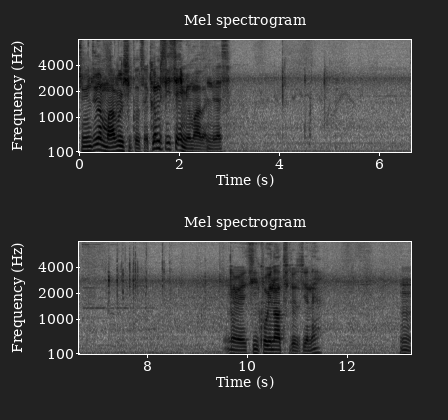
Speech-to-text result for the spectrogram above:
Turuncu ve mavi ışık olsa. Kırmızıyı sevmiyorum abi ben nedense. Evet ilk oyunu hatırlıyoruz yine. Hmm.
